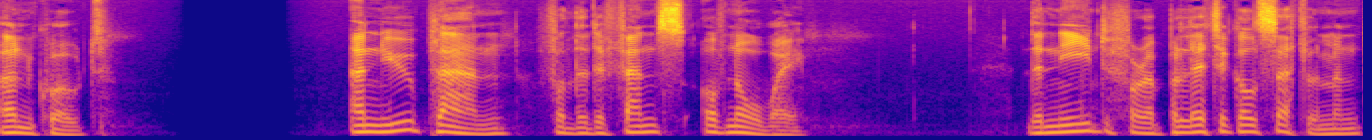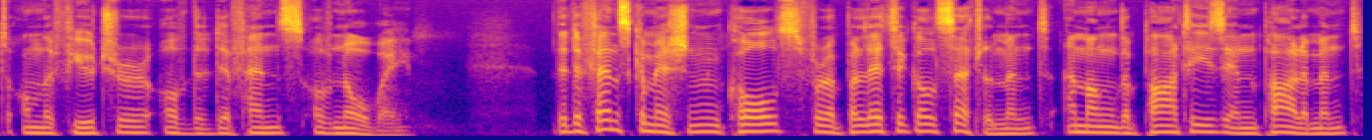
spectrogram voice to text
Unquote. A new plan for the defense of Norway. The need for a political settlement on the future of the defense of Norway. The Defense Commission calls for a political settlement among the parties in Parliament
